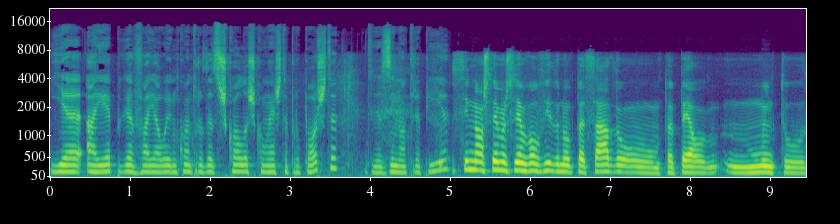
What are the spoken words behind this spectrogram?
E a AEPGA vai ao encontro das escolas com esta proposta de asinoterapia? Sim, nós temos desenvolvido no passado um papel muito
